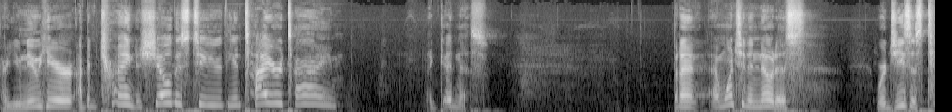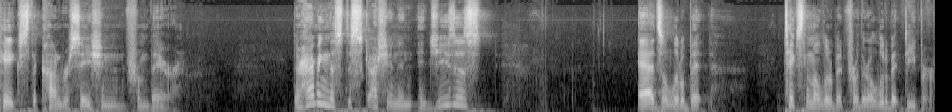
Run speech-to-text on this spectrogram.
Are you new here? I've been trying to show this to you the entire time. My goodness. But I, I want you to notice where Jesus takes the conversation from there. They're having this discussion, and, and Jesus adds a little bit, takes them a little bit further, a little bit deeper.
